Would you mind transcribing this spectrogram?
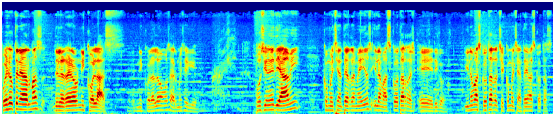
Puedes obtener armas del herrero Nicolás. El Nicolás lo vamos a ver muy seguido. Pociones de Ami, comerciante de remedios y la mascota, eh, digo, y una mascota Rachel, comerciante de mascotas.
